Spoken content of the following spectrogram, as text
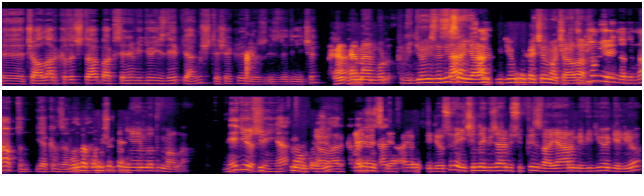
e, Çağlar Kılıç da bak senin videoyu izleyip gelmiş. Teşekkür ediyoruz izlediği için. Hemen bu video izlediysen sen, yarın sen, videoyu da kaçırma Çağlar. Video mu yayınladın? Ne yaptın yakın zamanda? Burada konuşurken yayınladım valla. Ne diyorsun ya? Montajı. Ya arkadaş, iOS, sen... ya, iOS videosu ve içinde güzel bir sürpriz var. Yarın bir video geliyor.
